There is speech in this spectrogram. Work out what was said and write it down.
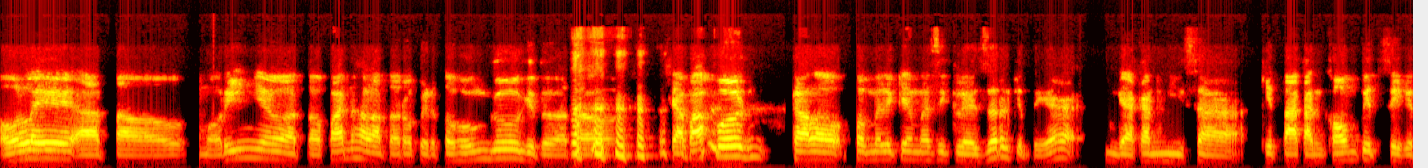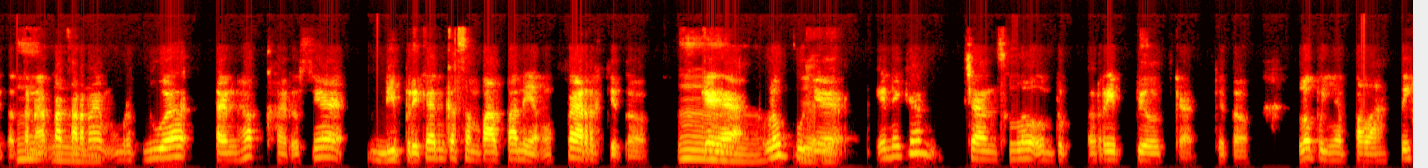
Ole atau Mourinho atau Van Hal atau Roberto Honggo gitu atau siapa pun kalau pemiliknya masih Glazer gitu ya nggak akan bisa kita akan compete sih gitu. Kenapa? Hmm. Karena menurut gua Ten Hag harusnya diberikan kesempatan yang fair gitu. Hmm. Kayak lo Iya, punya iya. ini kan chance lo untuk rebuild kan gitu. Lo punya pelatih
